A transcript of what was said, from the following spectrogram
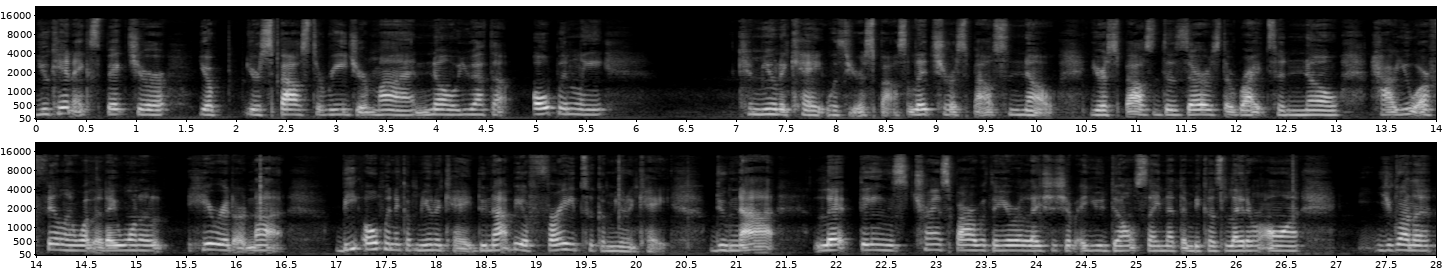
You can't expect your your your spouse to read your mind. No, you have to openly communicate with your spouse. Let your spouse know. Your spouse deserves the right to know how you are feeling, whether they want to hear it or not. Be open and communicate. Do not be afraid to communicate. Do not let things transpire within your relationship and you don't say nothing because later on you're going to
